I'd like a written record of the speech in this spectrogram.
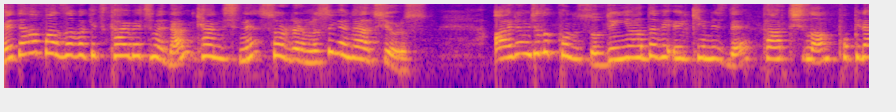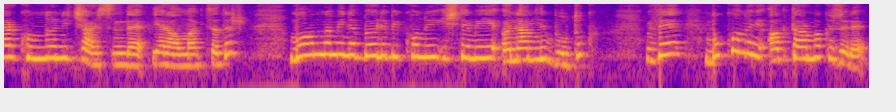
Ve daha fazla vakit kaybetmeden kendisine sorularımızı yöneltiyoruz. Ayrımcılık konusu dünyada ve ülkemizde tartışılan popüler konuların içerisinde yer almaktadır. Bu anlamıyla böyle bir konuyu işlemeyi önemli bulduk ve bu konuyu aktarmak üzere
